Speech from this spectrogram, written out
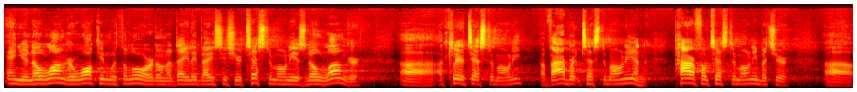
and you're no longer walking with the Lord on a daily basis. Your testimony is no longer uh, a clear testimony, a vibrant testimony, and powerful testimony, but your uh,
